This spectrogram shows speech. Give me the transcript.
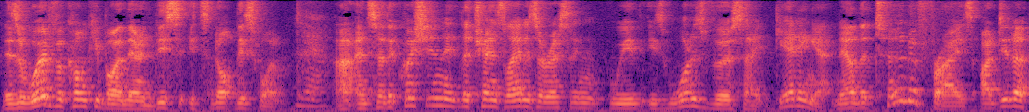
There's a word for concubine there, and this it's not this one. Yeah. Uh, and so the question the translators are wrestling with is what is verse eight getting at? Now the turn of phrase. I did a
